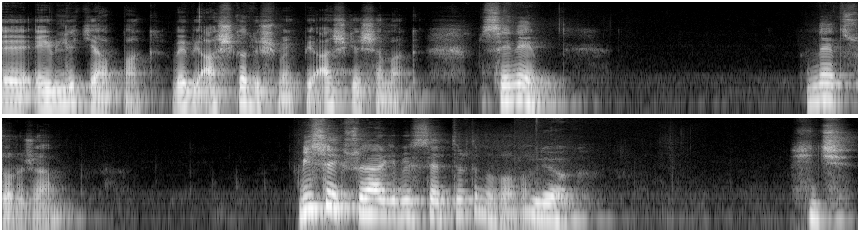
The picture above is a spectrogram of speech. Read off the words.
e, evlilik yapmak ve bir aşka düşmek, bir aşk yaşamak seni net soracağım. Biseksüel gibi hissettirdi mi baba? Yok. Hiç.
